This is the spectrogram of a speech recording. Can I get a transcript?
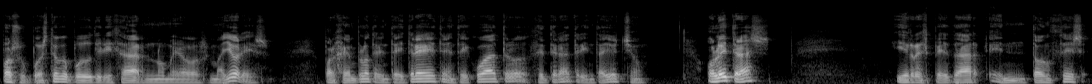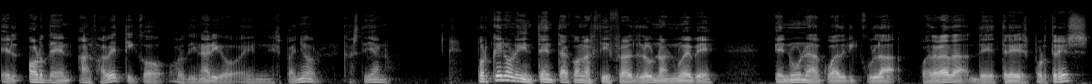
Por supuesto que puede utilizar números mayores, por ejemplo 33, 34, etcétera, 38. O letras, y respetar entonces el orden alfabético ordinario en español, en castellano. ¿Por qué no lo intenta con las cifras del 1 al 9 en una cuadrícula cuadrada de 3 por 3,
